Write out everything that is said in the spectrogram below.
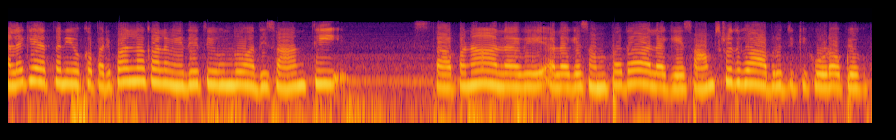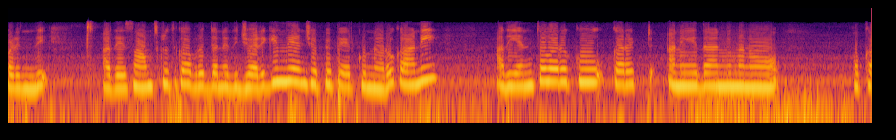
అలాగే అతని యొక్క పరిపాలనా కాలం ఏదైతే ఉందో అది శాంతి స్థాపన అలాగే అలాగే సంపద అలాగే సాంస్కృతిక అభివృద్ధికి కూడా ఉపయోగపడింది. అదే సాంస్కృతిక అభివృద్ధి అనేది జరిగింది అని చెప్పి పేర్కొన్నారు. కానీ అది ఎంతవరకు కరెక్ట్ అనే దాన్ని మనం ఒక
